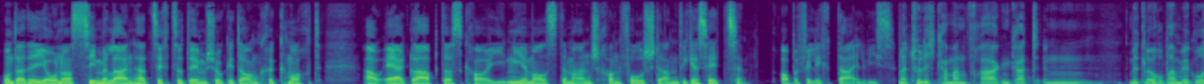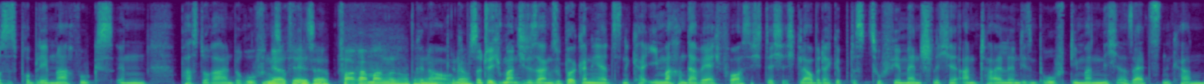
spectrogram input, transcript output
Und auch der Jonas Zimmerlein hat sich zudem schon Gedanken gemacht. Auch er glaubt, dass KI niemals den Mensch kann vollständig ersetzen kann. Aber vielleicht teilweise. Natürlich kann man fragen, gerade in Mitteleuropa haben wir großes Problem, Nachwuchs in pastoralen Berufen ja, zu finden. Dieser Pfarrermangel oder Genau. genau. Gibt es natürlich manche, die sagen, super, kann ich jetzt eine KI machen, da wäre ich vorsichtig. Ich glaube, da gibt es zu viel menschliche Anteile in diesem Beruf, die man nicht ersetzen kann.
